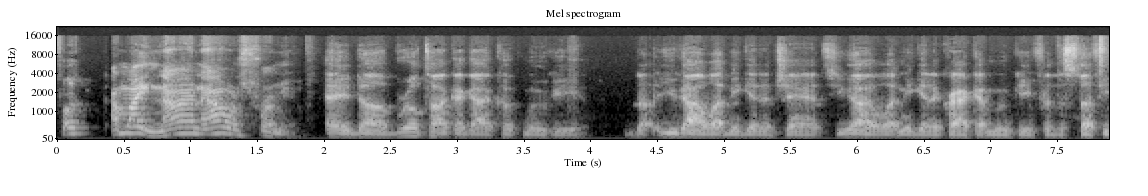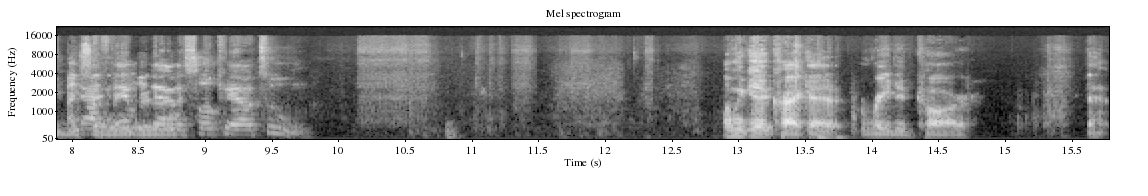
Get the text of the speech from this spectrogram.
fuck. I'm like nine hours from you. Hey, Dub. Real talk. I gotta cook Mookie you gotta let me get a chance. You gotta let me get a crack at Mookie for the stuff he be saying. I got saying. family down in SoCal too. Let me get a crack at rated car. That,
